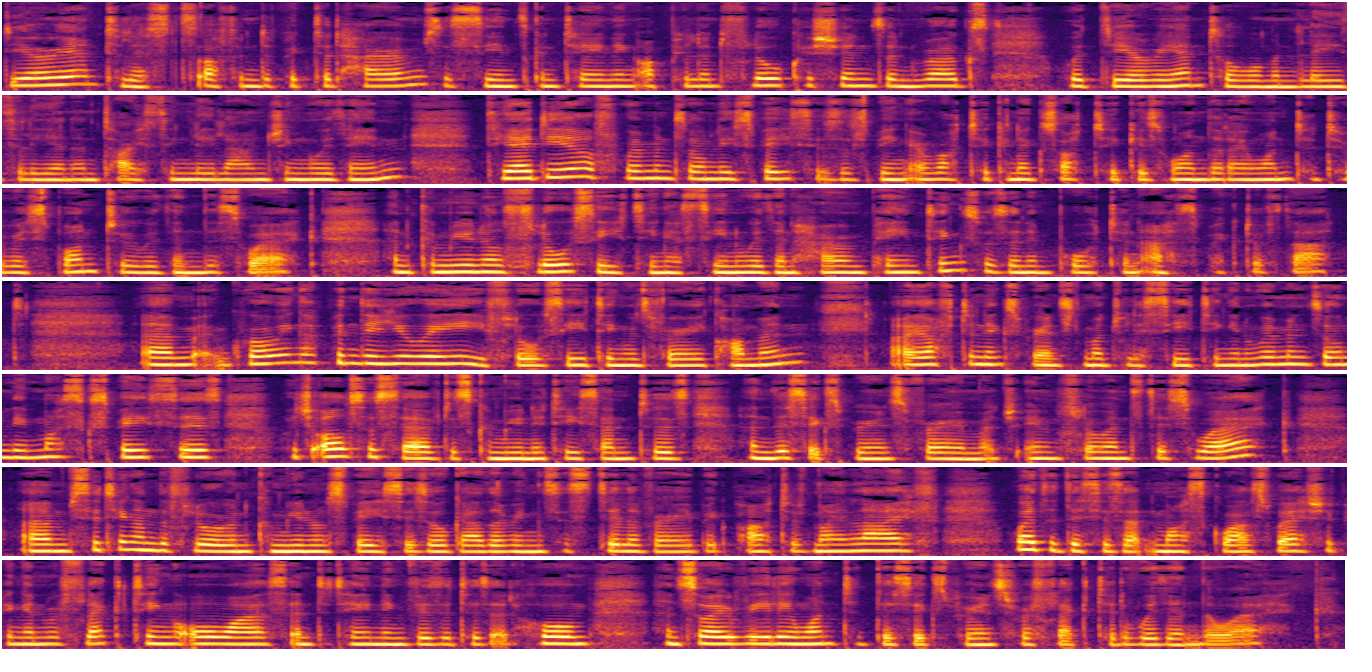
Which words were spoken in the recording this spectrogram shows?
The Orientalists often depicted harems as scenes containing opulent floor cushions and rugs, with the Oriental woman lazily and enticingly lounging within. The idea of women's only spaces as being erotic and exotic is one that I wanted to respond to within this work, and communal floor seating as seen within harem paintings was an important aspect of that. Um, growing up in the UAE, floor seating was very common. I often experienced modular seating in women's only mosque spaces, which also served as community centres, and this experience very much influenced this work. Um, sitting on the floor in communal spaces or gatherings is still a very big part of my life, whether this is at mosque whilst worshipping and reflecting or whilst entertaining visitors at home, and so I really wanted this experience reflected within the work.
